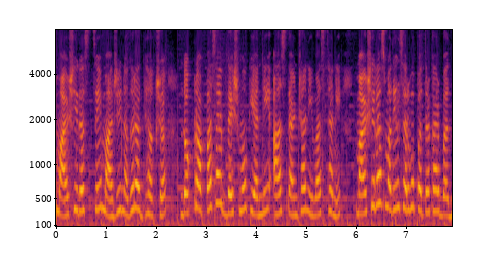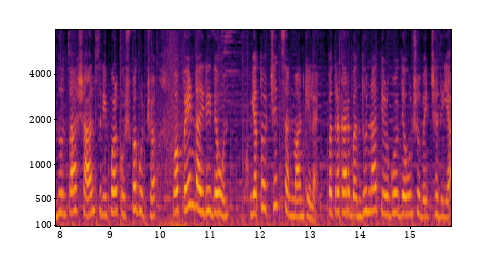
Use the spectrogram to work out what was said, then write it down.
माळशिरसचे माजी नगराध्यक्ष डॉक्टर अप्पासाहेब देशमुख यांनी आज त्यांच्या निवासस्थानी माळशिरसमधील सर्व पत्रकार बंधूंचा शाल श्रीफळ पुष्पगुच्छ व पेन डायरी देऊन यथोचित सन्मान केलाय. पत्रकार बंधूंना तिळगुळ देऊन शुभेच्छा दिल्या.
